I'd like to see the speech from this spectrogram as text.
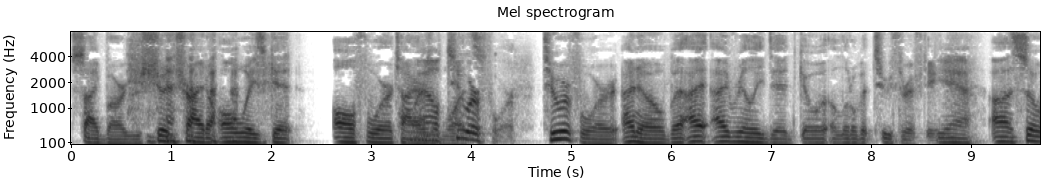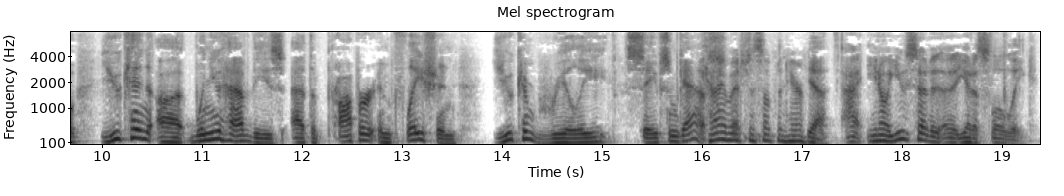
sidebar, you should try to always get all four tires Well, two or four. Two or four, I know, but I, I really did go a little bit too thrifty. Yeah. Uh, so you can, uh, when you have these at the proper inflation, you can really save some gas. Can I mention something here? Yeah. I, you know, you said uh, you had a slow leak.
